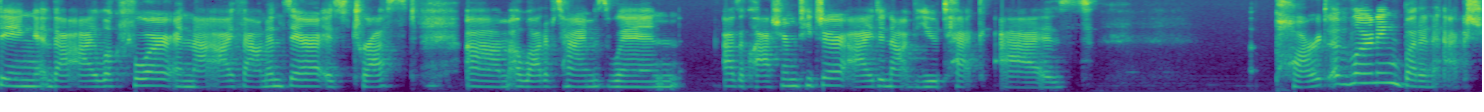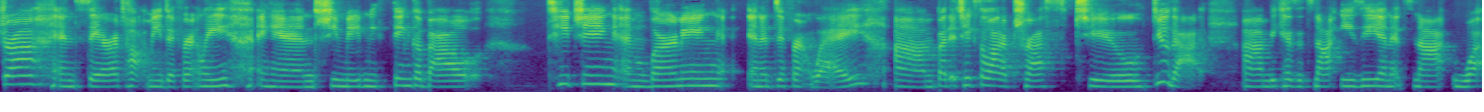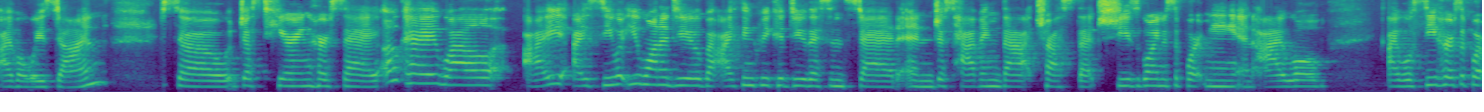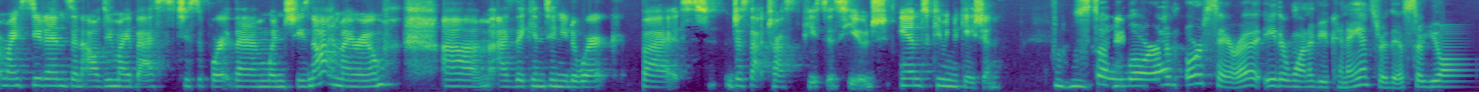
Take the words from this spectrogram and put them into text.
thing that I look for and that I found in Sarah is trust. Um, a lot of times when, as a classroom teacher, I did not view tech as part of learning, but an extra. And Sarah taught me differently. And she made me think about teaching and learning in a different way. Um, but it takes a lot of trust to do that um, because it's not easy and it's not what I've always done. So just hearing her say, okay, well, I I see what you want to do, but I think we could do this instead and just having that trust that she's going to support me and I will I will see her support my students and I'll do my best to support them when she's not in my room um, as they continue to work but just that trust piece is huge and communication. Mm-hmm. So, Laura or Sarah, either one of you can answer this. So, you all,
